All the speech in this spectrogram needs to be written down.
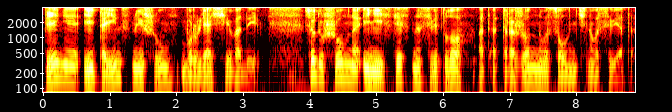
пение и таинственный шум бурлящей воды. Всюду шумно и неестественно светло от отраженного солнечного света.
